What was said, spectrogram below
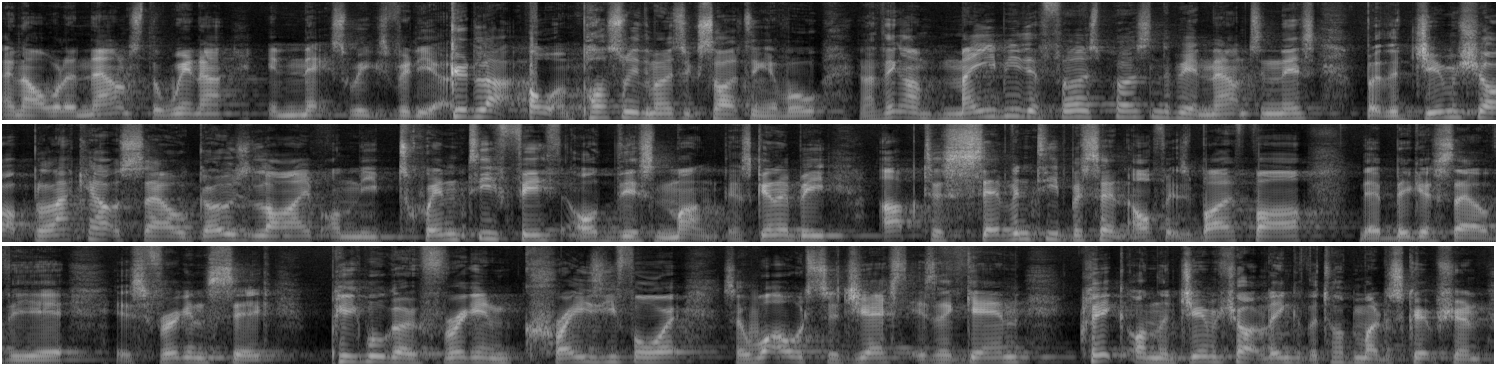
and I will announce the winner in next week's video. Good luck. Oh, and possibly the most exciting of all, and I think I'm maybe the first person to be announcing this, but the Gymshark blackout sale goes live on the 25th of this month. It's gonna be up to 70% off. It's by far their biggest sale of the year. It's friggin' sick. People go friggin' crazy for it. So what I would suggest is again, click on the Gymshark link at the top of my description.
